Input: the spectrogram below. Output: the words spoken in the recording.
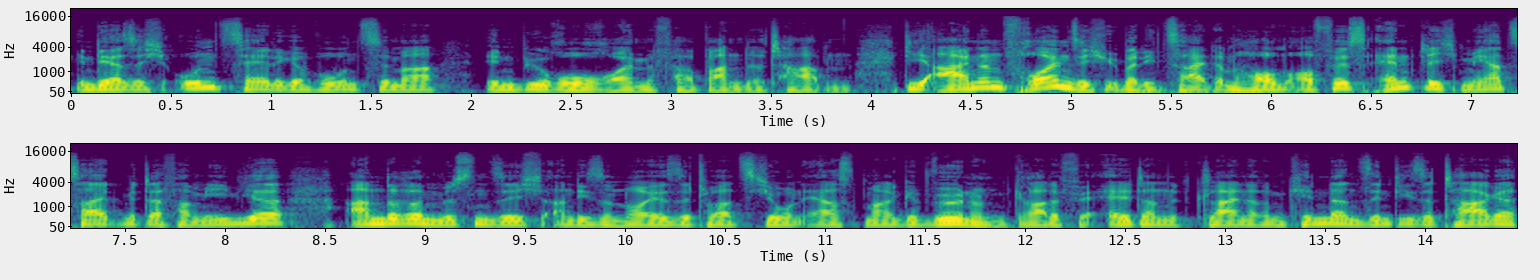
in der sich unzählige Wohnzimmer in Büroräume verwandelt haben. Die einen freuen sich über die Zeit im Homeoffice, endlich mehr Zeit mit der Familie, andere müssen sich an diese neue Situation erstmal gewöhnen. Gerade für Eltern mit kleineren Kindern sind diese Tage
